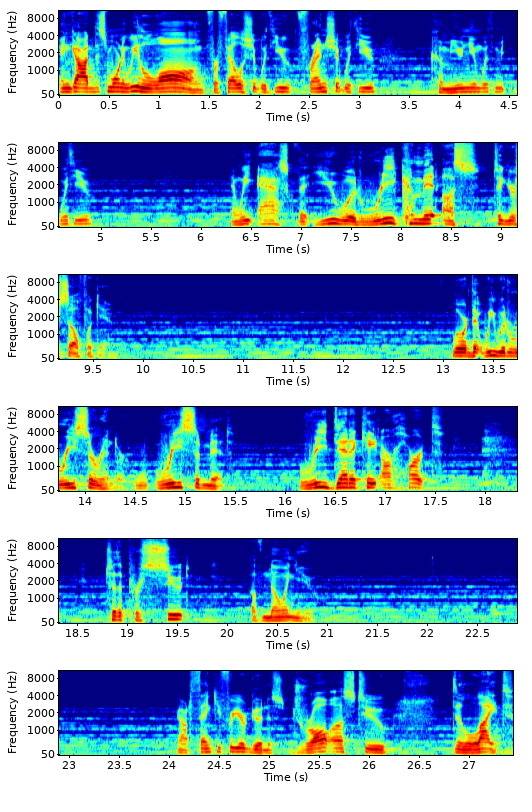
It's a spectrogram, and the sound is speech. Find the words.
And God, this morning we long for fellowship with you, friendship with you, communion with, me, with you. And we ask that you would recommit us to yourself again. Lord, that we would resurrender, resubmit, rededicate our heart to the pursuit of knowing you. God, thank you for your goodness. Draw us to delight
